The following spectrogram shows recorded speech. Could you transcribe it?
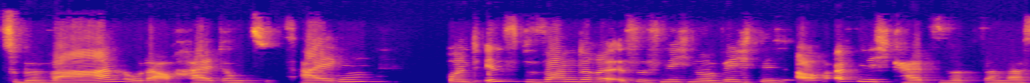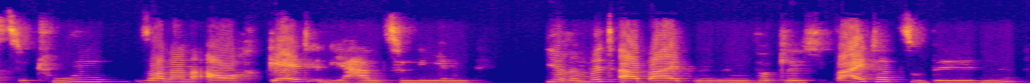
zu bewahren oder auch Haltung zu zeigen. Und insbesondere ist es nicht nur wichtig, auch öffentlichkeitswirksam was zu tun, sondern auch Geld in die Hand zu nehmen, ihre Mitarbeitenden wirklich weiterzubilden,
